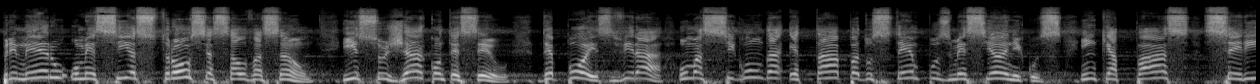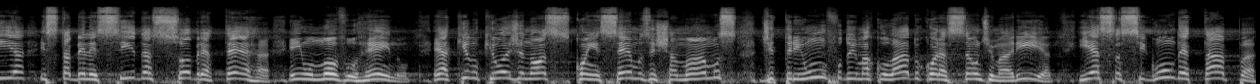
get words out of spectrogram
Primeiro, o Messias trouxe a salvação, isso já aconteceu. Depois virá uma segunda etapa dos tempos messiânicos, em que a paz seria estabelecida sobre a terra em um novo reino. É aquilo que hoje nós conhecemos e chamamos de triunfo do Imaculado Coração de Maria. E essa segunda etapa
